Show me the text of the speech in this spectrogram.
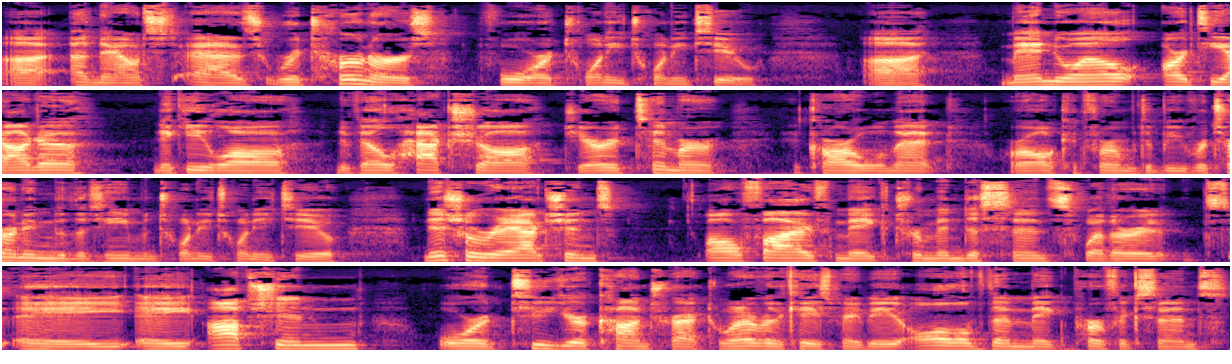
uh, announced as returners for 2022. Uh, Manuel Arteaga, Nicky Law, Neville Hackshaw, Jared Timmer, and Karl Ouimet are all confirmed to be returning to the team in 2022. Initial reactions, all five make tremendous sense, whether it's a, a option or two-year contract, whatever the case may be, all of them make perfect sense.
